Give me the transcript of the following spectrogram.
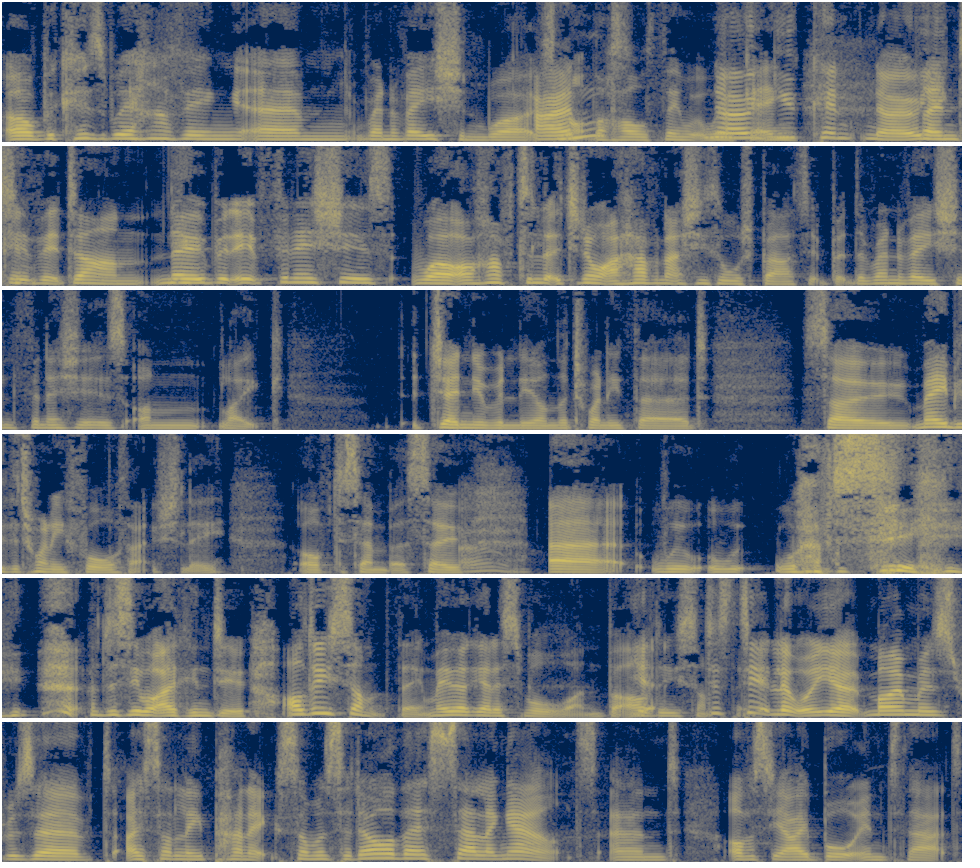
Oh, because we're having um, renovation works, not the whole thing. But we're No, getting you can no. you plenty can, of it done. No, but it finishes. Well, I'll have to look. Do you know what? I haven't actually thought about it, but the renovation finishes on like genuinely on the twenty third. So maybe the twenty fourth actually of December. So Oh. uh, we'll, we'll- we'll have to see. have to see what I can do. I'll do something. Maybe I'll get a small one, but I'll yeah, do something. Just do it little. Yeah, mine was reserved. I suddenly panicked. Someone said, "Oh, they're selling out," and obviously I bought into that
